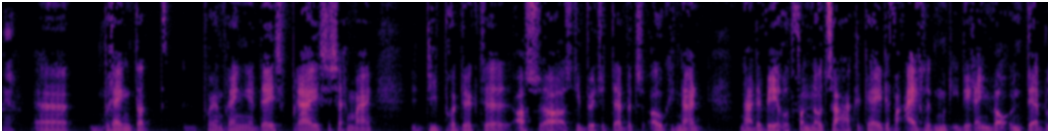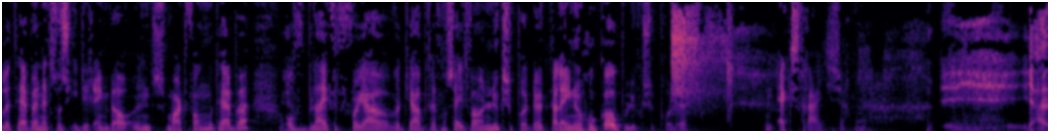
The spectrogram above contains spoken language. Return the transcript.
Ja. Eh, brengt dat, breng, breng je deze prijzen, zeg maar, die producten als, als die budget tablets ook naar, naar de wereld van noodzakelijkheden. Van eigenlijk moet iedereen wel een tablet hebben, net zoals iedereen wel een smartphone moet hebben. Of blijft het voor jou, wat jou betreft, nog steeds wel een luxe product, alleen een goedkoop luxe product? Een extraatje, zeg maar. Ja,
